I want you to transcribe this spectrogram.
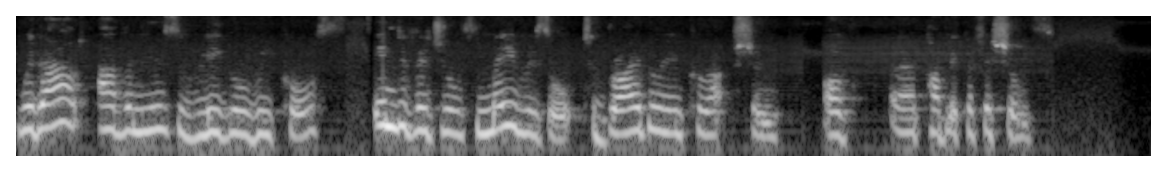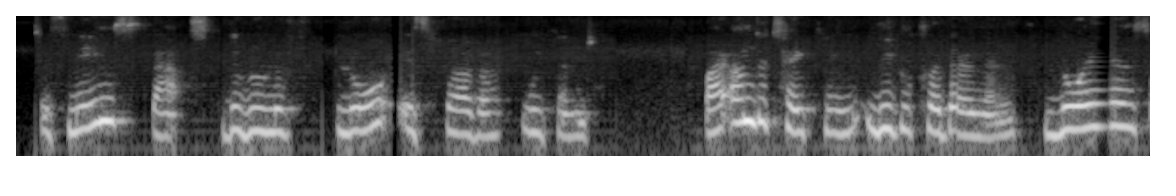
Without avenues of legal recourse, individuals may resort to bribery and corruption of uh, public officials. This means that the rule of law is further weakened. By undertaking legal pro bono, lawyers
